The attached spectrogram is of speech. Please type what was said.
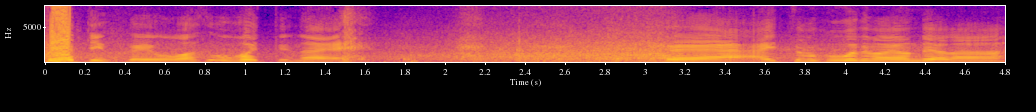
どうやって行くかよ覚えてない。えー、いつもここで迷うんだよな。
